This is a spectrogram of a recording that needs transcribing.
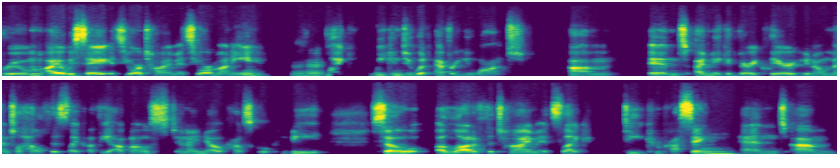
room i always say it's your time it's your money Mhm. we can do whatever you want um and i make it very clear you know mental health is like of the utmost and i know how school can be so a lot of the time it's like decompressing and um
